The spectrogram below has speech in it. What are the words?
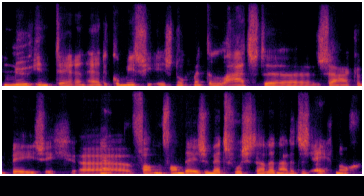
nu intern, hè, de commissie is nog met de laatste zaken bezig ja. van, van deze wetsvoorstellen. Nou, dat is echt nog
